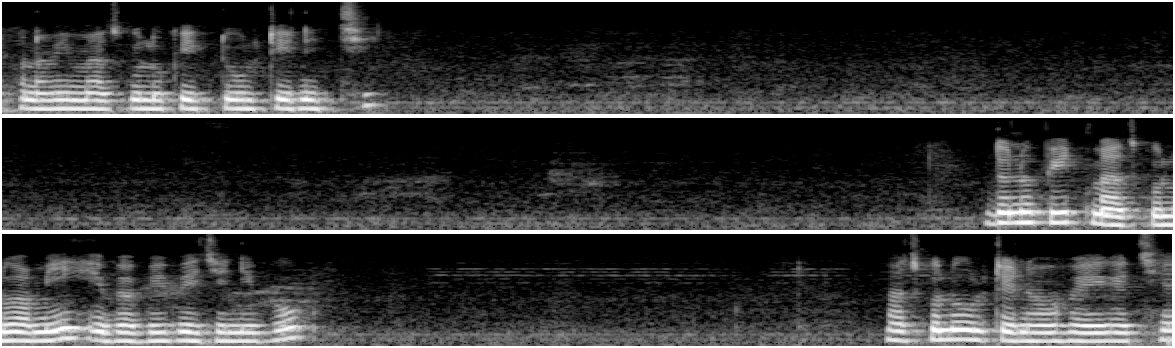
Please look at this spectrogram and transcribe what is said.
এখন আমি মাছগুলোকে একটু উল্টিয়ে নিচ্ছি। দুনো পিঠ মাছগুলো আমি এভাবে ভেজে নিব। মাছগুলো উল্টে নেওয়া হয়ে গেছে।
